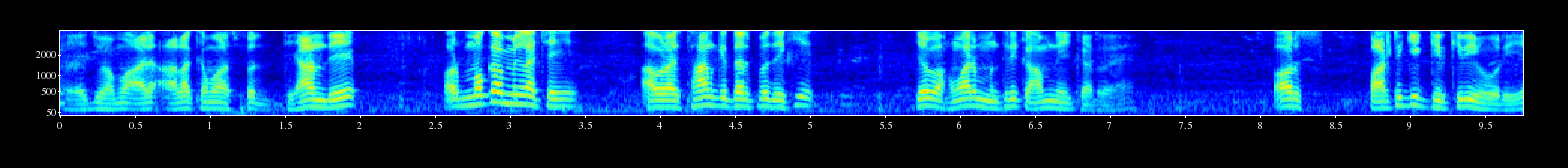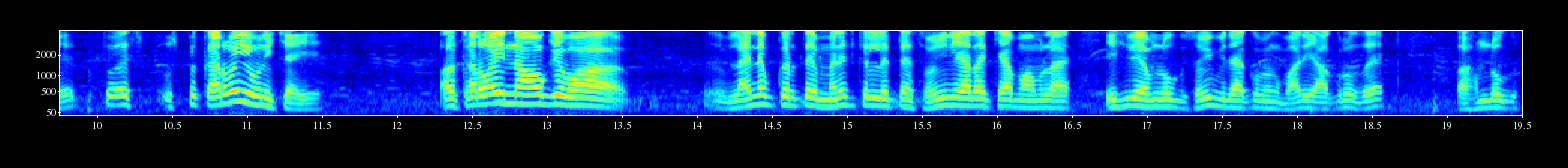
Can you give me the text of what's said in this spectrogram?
जो हम आला कमान इस पर ध्यान दे और मौका मिलना चाहिए। अब राजस्थान की तर्ज पर देखिए, जब हमारे मंत्री काम नहीं कर रहे हैं और पार्टी की किरकिरी हो रही है तो इस, उस पर कार्रवाई होनी चाहिए। और कार्रवाई ना हो कि वहाँ लाइनअप करते हैं मैनेज कर लेते हैं, समझ नहीं आ रहा क्या मामला है। इसलिए हम लोग, सभी विधायकों में भारी आक्रोश है और हम लोग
